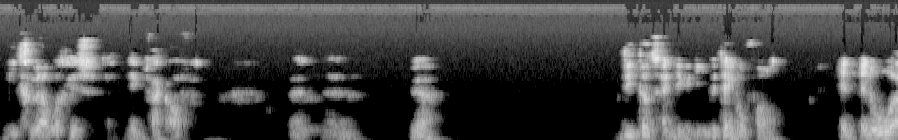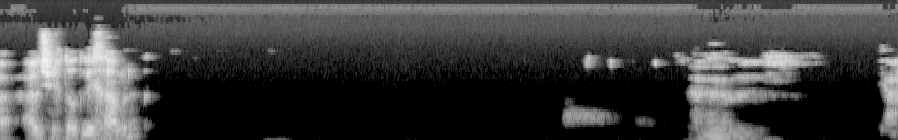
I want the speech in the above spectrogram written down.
niet geweldig is. Het neemt vaak af. En ja, die, dat zijn dingen die meteen opvallen. En, en hoe uitzicht dat lichamelijk? Ehm, ja.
